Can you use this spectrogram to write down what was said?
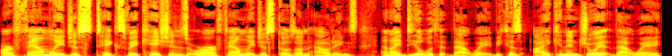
our family just takes vacations or our family just goes on outings. And I deal with it that way because I can enjoy it that way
